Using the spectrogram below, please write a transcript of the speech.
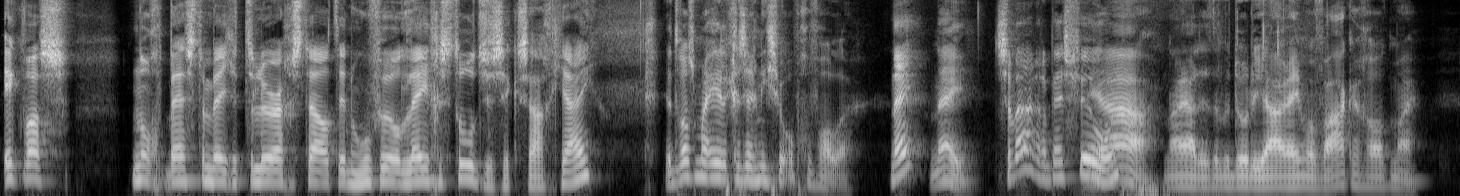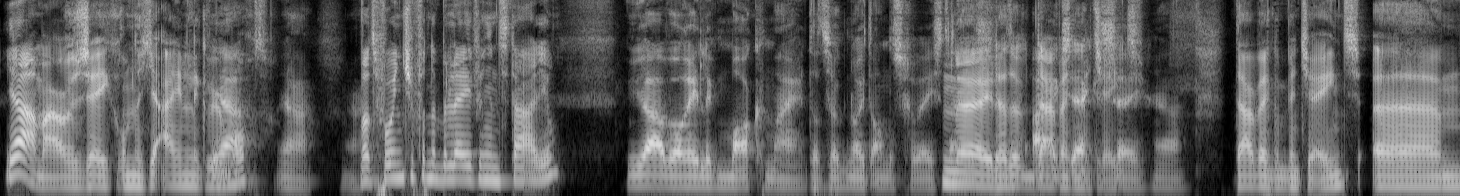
Ik was nog best een beetje teleurgesteld in hoeveel lege stoeltjes ik zag. Jij? Het was me eerlijk gezegd niet zo opgevallen. Nee? Nee. Ze waren er best veel. hoor. Ja, nou ja, dit hebben we door de jaren heen wel vaker gehad, maar... Ja, maar zeker omdat je eindelijk weer ja, mocht. Ja, ja. Wat vond je van de beleving in het stadion? ja, wel redelijk mak, maar dat is ook nooit anders geweest. Nee, dat- eh, daar ben ik met je eens. Ja, Daar ben ik het met je eens. Ehm,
